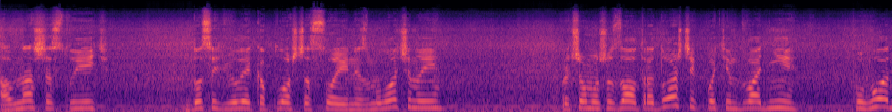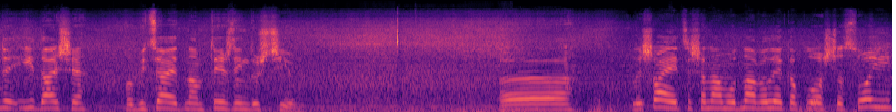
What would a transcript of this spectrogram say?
А в нас ще стоїть досить велика площа сої незмолоченої. Причому, що завтра дощик, потім два дні погоди і далі обіцяють нам тиждень дощів. Е, лишається ще нам одна велика площа сої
